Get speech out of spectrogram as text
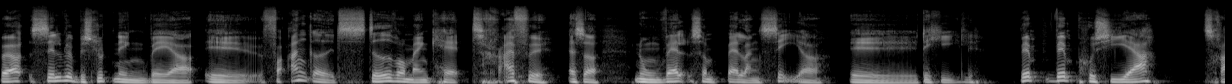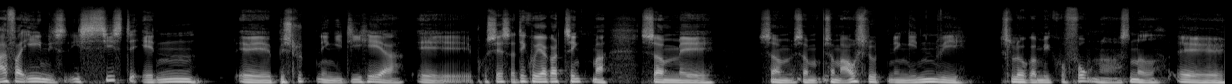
bør selve beslutningen være øh, forankret et sted, hvor man kan træffe altså, nogle valg, som balancerer øh, det hele. Hvem, hvem hos jer træffer egentlig i sidste ende øh, beslutning i de her øh, processer? Det kunne jeg godt tænke mig som, øh, som, som, som afslutning, inden vi slukker mikrofoner og sådan noget, øh,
